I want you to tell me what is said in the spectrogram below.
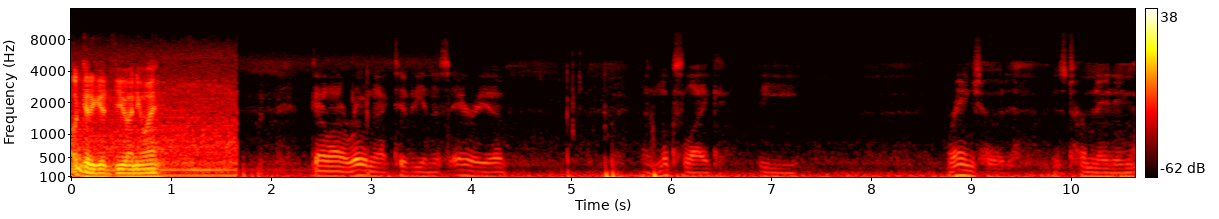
I'll get a good view anyway. Got a lot of rodent activity in this area. Looks like the range hood is terminating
